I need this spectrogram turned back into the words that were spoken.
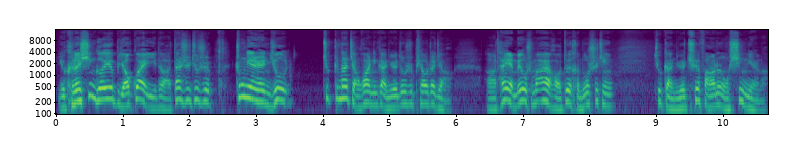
有可能性格也比较怪异，对吧？但是就是中年人，你就就跟他讲话，你感觉都是飘着讲，啊，他也没有什么爱好，对很多事情就感觉缺乏那种信念了，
